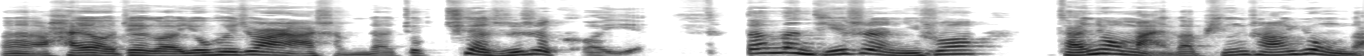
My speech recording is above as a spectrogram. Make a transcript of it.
呃还有这个优惠券啊什么的，就确实是可以。但问题是，你说咱就买个平常用的，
